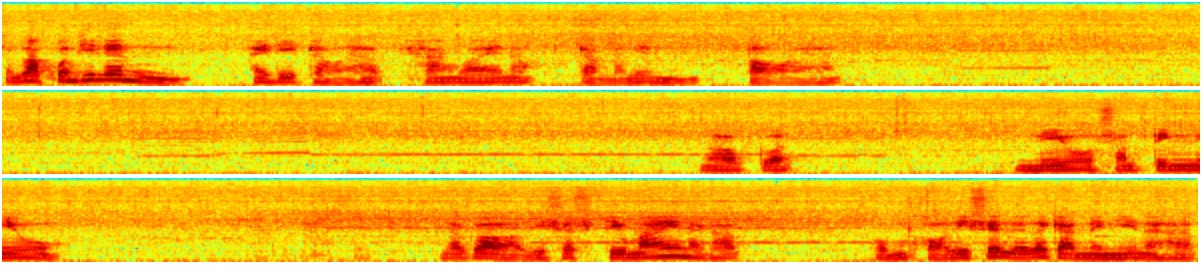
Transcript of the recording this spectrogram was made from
สำหรับคนที่เล่น ID เก่านะครับ ค้างไว้เนาะกลับมาเล่นต่อนะครับเรากด new something new แล้วก็ reset skill ไหมนะครับ ผมขอ reset เลยแล้วกันในนี้นะครับ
